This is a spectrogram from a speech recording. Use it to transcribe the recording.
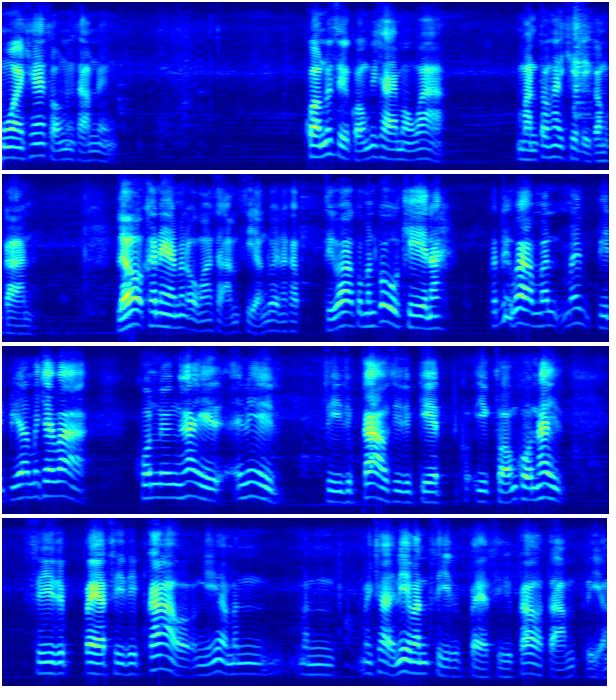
มวยแค่สองหนึ่งสามหนึ่งความรู้สึกของพี่ชายมองว่ามันต้องให้เครดิตกรรมการ แล้วคะแนนมันออกมาสามเสียงด้วยนะครับ ถือว่าก็มันก็โอเคนะ ก็ถือว่ามันไม่ผิดเพี้ยนไม่ใช่ว่า คนหนึ่งให้ไอ้นี่สี่สิบเก้าสี่สิบเกตอีกสองคนให้สี่สิบแปดสี่สิบเก้าอย่างเงี้ยมันมันไม่ใช่นี่มันสี่สิบแปดสี่สิบเก้าสามเสียง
